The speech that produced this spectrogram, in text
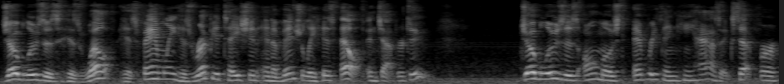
Job loses his wealth, his family, his reputation, and eventually his health in chapter 2. Job loses almost everything he has except for,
